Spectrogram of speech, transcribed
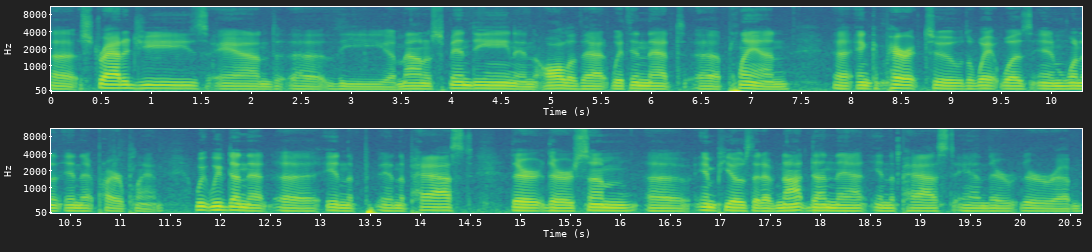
uh, strategies and uh, the amount of spending and all of that within that uh, plan, uh, and compare it to the way it was in one of, in that prior plan. We, we've done that uh, in the in the past. There there are some uh, MPOs that have not done that in the past, and they're they're um,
